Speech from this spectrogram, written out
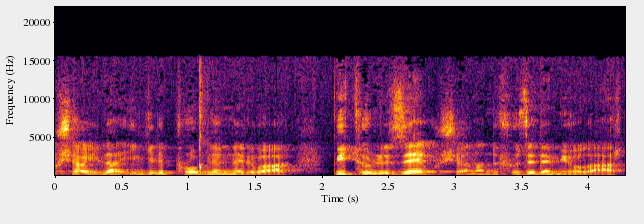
kuşağıyla ilgili problemleri var. Bir türlü Z kuşağına nüfuz edemiyorlar.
